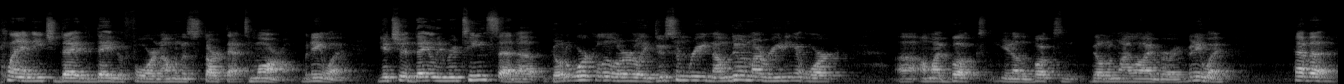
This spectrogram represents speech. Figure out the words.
plan each day the day before, and I'm going to start that tomorrow. But anyway, get you a daily routine set up, go to work a little early, do some reading. I'm doing my reading at work uh, on my books, you know, the books and building my library. But anyway, have a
